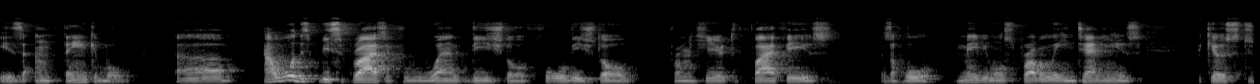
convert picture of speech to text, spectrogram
is unthinkable. Um, I would be surprised if we went digital, full digital from here to five years as a whole, maybe most probably in 10 years, because to,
